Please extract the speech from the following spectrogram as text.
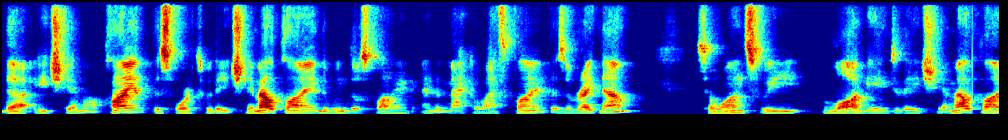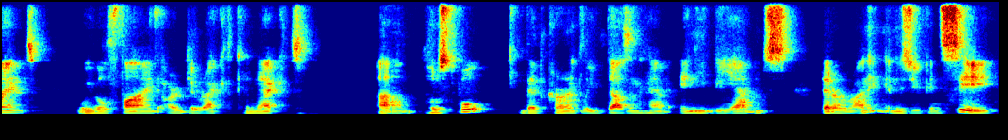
the HTML client. This works with the HTML client, the Windows client, and the Mac OS client as of right now. So once we log into the HTML client, we will find our direct connect um, host pool that currently doesn't have any VMs that are running. And as you can see,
